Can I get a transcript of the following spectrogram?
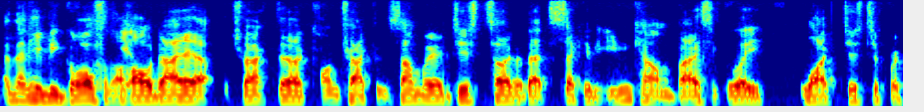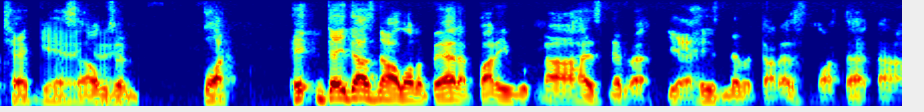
and then he'd be gone for the Yep. whole day out the tractor, contracting somewhere just so they got that second income, basically, like just to protect Yeah, ourselves. okay. And like, it, he does know a lot about it, but he uh, has never, yeah, he's never done anything like that. Nah.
